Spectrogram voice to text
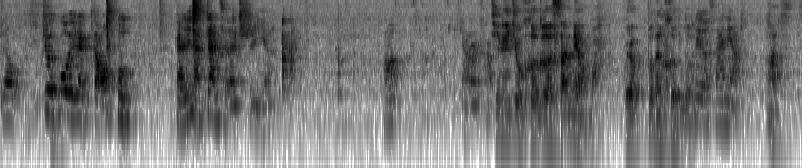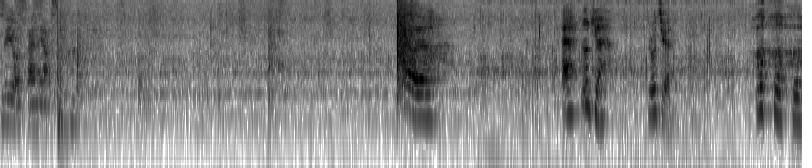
肉，这个锅有点高，感觉想站起来吃一样。好，今天就喝个三两吧，不要不能喝多了没有三两，啊。没有三两。还有呀。哎，肉卷，肉卷，呵呵呵。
